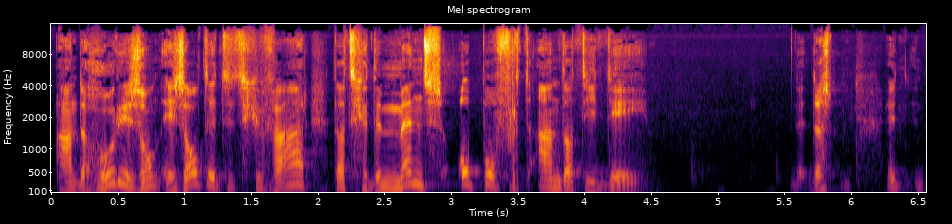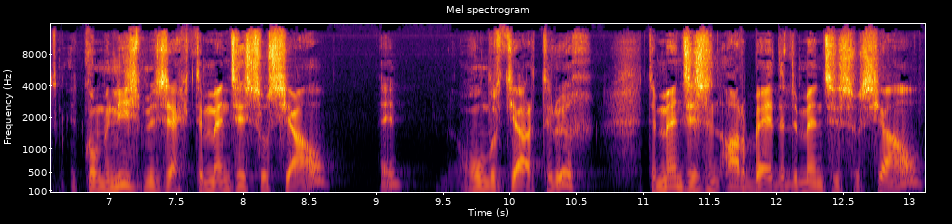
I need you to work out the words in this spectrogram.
aan de horizon is altijd het gevaar dat je de mens opoffert aan dat idee. Dat is, het, het, communisme zegt de mens is sociaal, hè, 100 jaar terug. De mens is een arbeider, de mens is sociaal.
